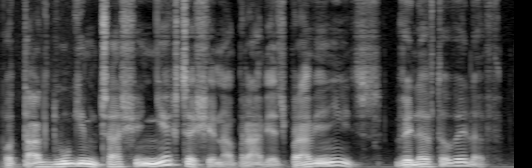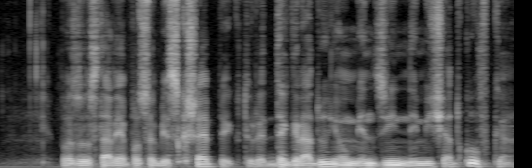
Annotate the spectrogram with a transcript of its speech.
po tak długim czasie nie chce się naprawiać prawie nic. Wylew to wylew. Pozostawia po sobie skrzepy, które degradują między innymi siatkówkę.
